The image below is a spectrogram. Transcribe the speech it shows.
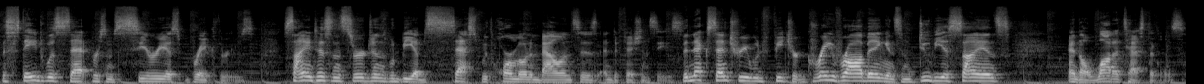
the stage was set for some serious breakthroughs. Scientists and surgeons would be obsessed with hormone imbalances and deficiencies. The next century would feature grave robbing and some dubious science, and a lot of testicles.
